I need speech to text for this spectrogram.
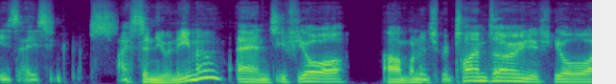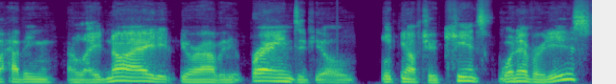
is asynchronous. I send you an email, and if you're um, on a different time zone, if you're having a late night, if you're out with your friends, if you're looking after your kids, whatever it is,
